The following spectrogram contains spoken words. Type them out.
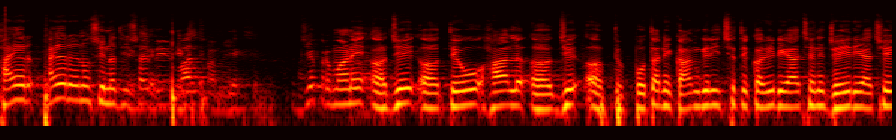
ફાયર ફાયર એનઓસી નથી સાહેબ. વાત. જે પ્રમાણે જે તેઓ હાલ જે પોતાની કામગીરી છે તે કરી રહ્યા છે અને જઈ રહ્યા છે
